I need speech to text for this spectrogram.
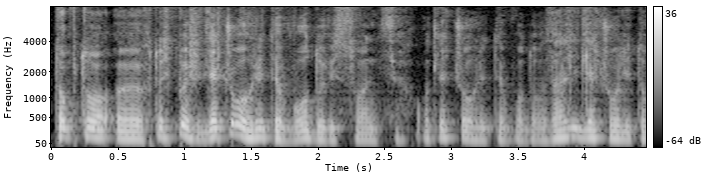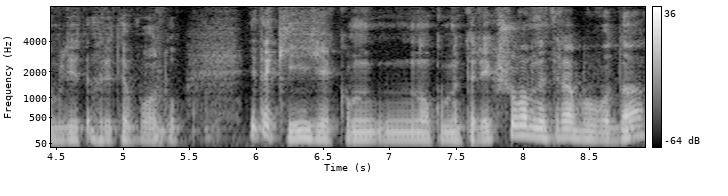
Тобто, е, хтось пише, для чого гріти воду від сонця? От для чого гріти воду? Взагалі для чого літом лі- гріти воду? І такі є ну, коментарі. Якщо вам не треба вода,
